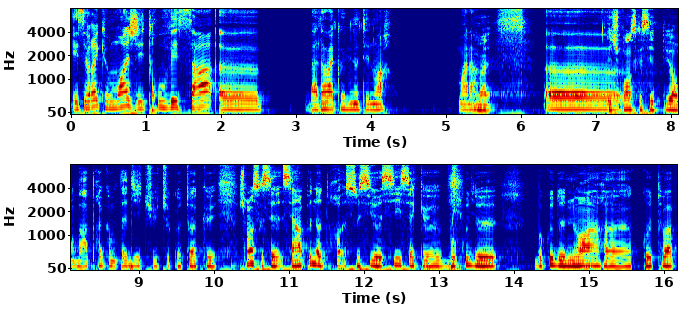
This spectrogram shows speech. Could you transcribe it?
Et c'est vrai que moi j'ai trouvé ça bah, dans la communauté noire, voilà. Ouais. Euh, Et je pense que c'est pur? Bah après, comme tu as dit, tu, tu côtoies que. Je pense que c'est un peu notre souci aussi, c'est que beaucoup de, beaucoup de Noirs euh, côtoient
